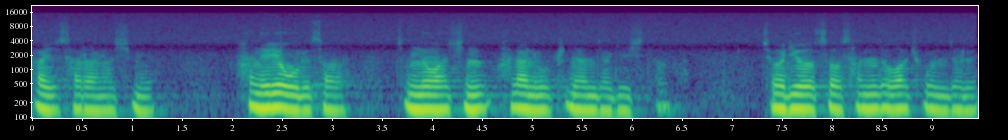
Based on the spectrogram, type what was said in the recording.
다시 살아나시며 하늘에 오르사 전능하신 하나님 피난 자 계시다가 저리어서 산자와 죽은 자를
